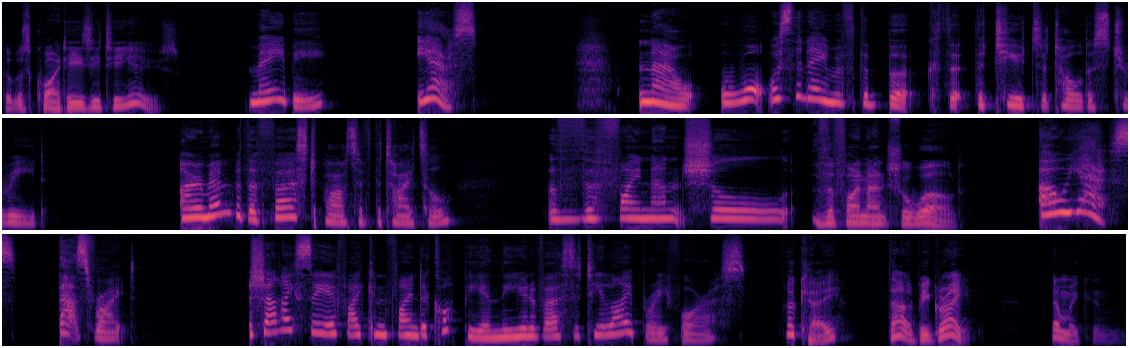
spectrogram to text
that was quite easy to use. Maybe. Yes. Now, what was the name of the book that the tutor told us to read? I remember the first part of the title The Financial. The Financial World. Oh, yes, that's right. Shall I see if I can find a copy in the university library for us? OK, that would be great. Then we can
